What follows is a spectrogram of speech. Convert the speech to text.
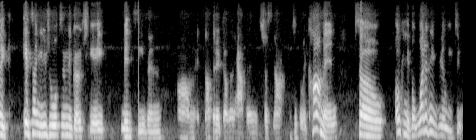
like it's unusual to negotiate mid-season. Um, it's not that it doesn't happen; it's just not particularly common. So, okay, but what are they really doing?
